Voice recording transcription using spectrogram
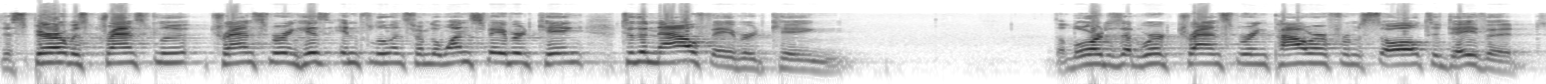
The Spirit was transferring his influence from the once favored king to the now favored king. The Lord is at work transferring power from Saul to David.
